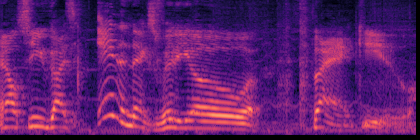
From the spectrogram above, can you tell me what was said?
and I'll see you guys in the next video. Thank you.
